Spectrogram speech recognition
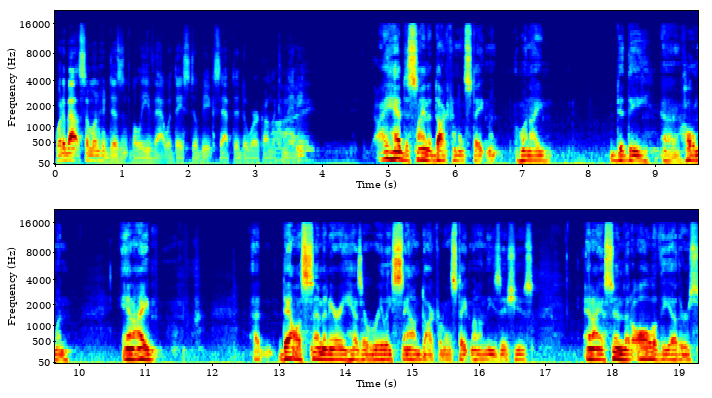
What about someone who doesn't believe that? Would they still be accepted to work on the committee? I, I had to sign a doctrinal statement when I did the uh, Holman, and I Dallas Seminary has a really sound doctrinal statement on these issues, and I assume that all of the others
